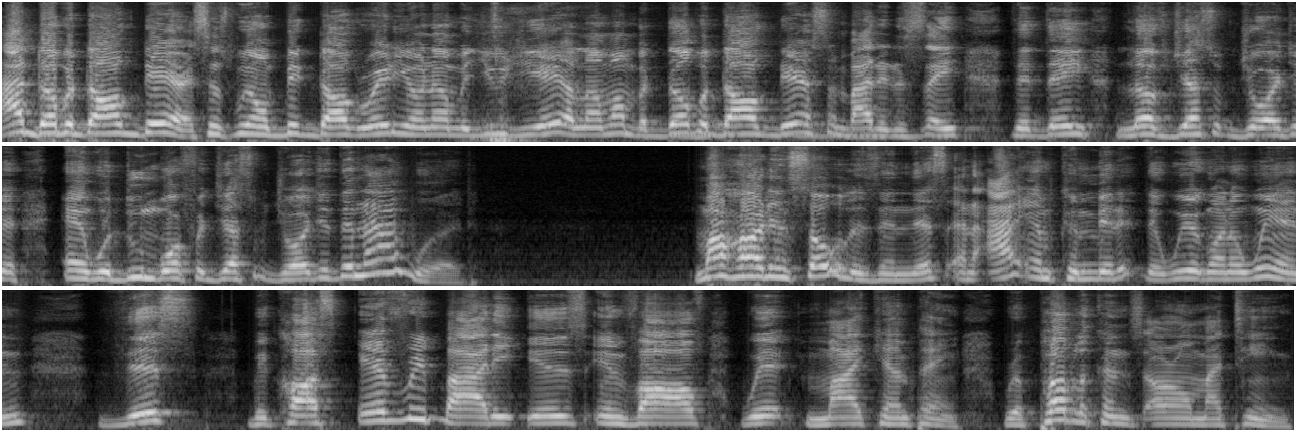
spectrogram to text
I double dog dare. Since we're on Big Dog Radio and I'm a UGA alum, I'm a double dog dare somebody to say that they love Jesup, Georgia and will do more for Jesup, Georgia than I would. My heart and soul is in this, and I am committed that we're going to win this because everybody is involved with my campaign. Republicans are on my team,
